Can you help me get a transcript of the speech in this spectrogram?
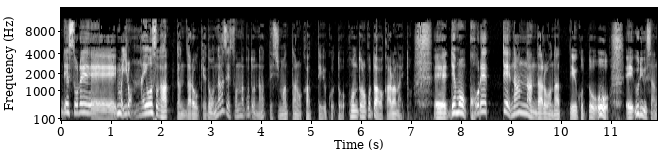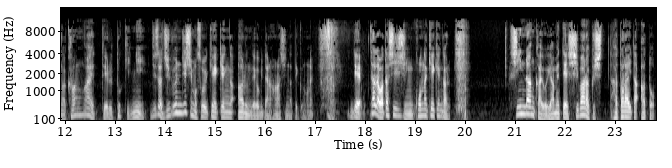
で、それ、まあ、いろんな要素があったんだろうけど、なぜそんなことになってしまったのかっていうこと、本当のことはわからないと。えー、でも、これって何なんだろうなっていうことを、えー、ウリュウさんが考えてるときに、実は自分自身もそういう経験があるんだよ、みたいな話になっていくのね。で、ただ私自身こんな経験がある。診断会を辞めてしばらくし働いた後、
